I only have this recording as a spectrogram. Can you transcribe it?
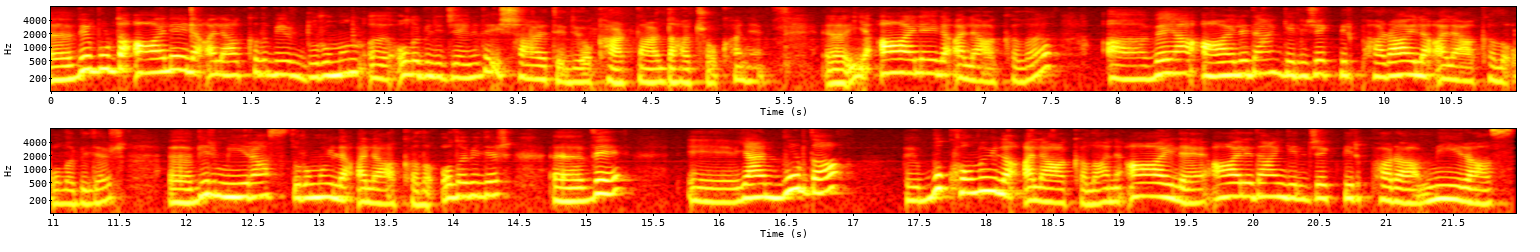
E, ve burada aileyle alakalı bir durumun e, olabileceğini de işaret ediyor kartlar daha çok hani e, aileyle alakalı veya aileden gelecek bir parayla alakalı olabilir, e, bir miras durumuyla alakalı olabilir E, ve e, yani burada bu konuyla alakalı hani aile, aileden gelecek bir para, miras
